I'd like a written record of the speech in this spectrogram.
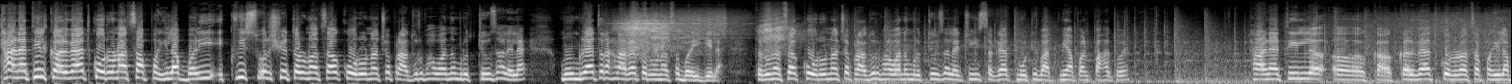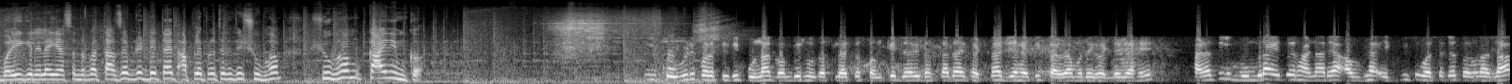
ठाण्यातील कळव्यात कोरोनाचा पहिला बळी एकवीस वर्षीय तरुणाचा कोरोनाच्या प्रादुर्भावानं मृत्यू झालेला आहे. मुंबऱ्यात राहणाऱ्या तरुणाचा बळी गेला तरुणाचा कोरोनाच्या प्रादुर्भावानं मृत्यू झाल्याची ही सगळ्यात मोठी बातमी आपण पाहतोय. ठाण्यातील कळव्यात कोरोनाचा पहिला बळी गेलेला आहे. या संदर्भात ताजे अपडेट देत आहेत आपले प्रतिनिधी शुभम. शुभम काय नेमकं? ही कोविड परिस्थिती पुन्हा गंभीर होत असल्याचं संकेत धक्कादायक घटना जी आहे ती कळव्यामध्ये घडलेली आहे. ठाण्यातील मुंब्रा येथे राहणाऱ्या अवघ्या एकवीस वर्षाच्या तरुणाचा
